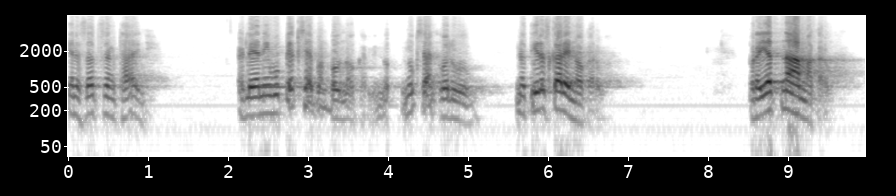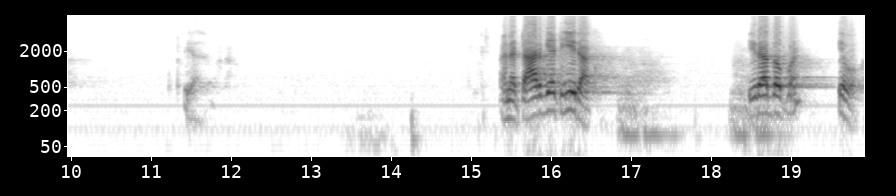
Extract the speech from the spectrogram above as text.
એને સત્સંગ થાય નહીં. એટલે એની ઉપેક્ષા પણ બહુ ન કરવી. નુકસાન ઓલું ને તિરસ્કાર ન કરવો. પ્રયત્ન આમાં કરવો અને ટાર્ગેટ એ રાખો. ઈરાદો પણ એવો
